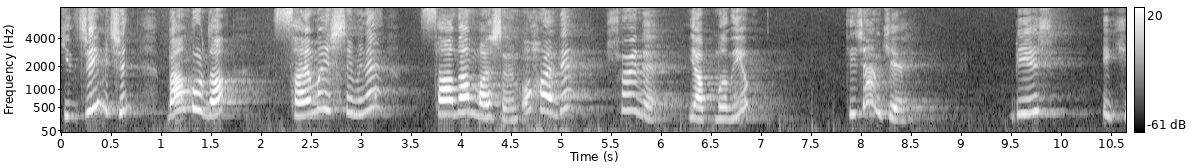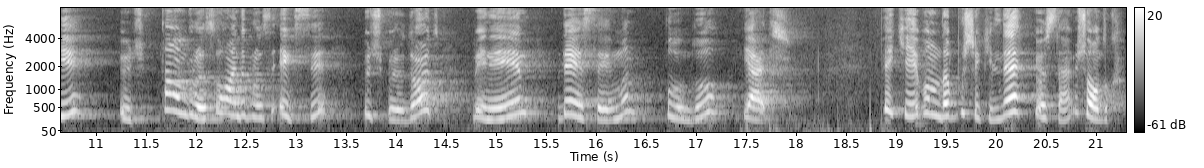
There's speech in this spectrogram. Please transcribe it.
gideceğim için ben burada sayma işlemine sağdan başlarım. O halde şöyle yapmalıyım. Diyeceğim ki 1, 2, 3. Tam burası. O halde burası eksi 3 bölü 4 benim D sayımın bulunduğu yerdir. Peki bunu da bu şekilde göstermiş olduk.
